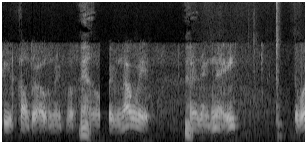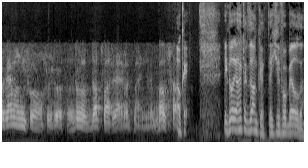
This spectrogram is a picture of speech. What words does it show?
vierkante ogen. Denk, ik, wat Ja. er nou weer? En ik denk, nee, er wordt helemaal niet voor ons gezorgd. En dat, dat was eigenlijk mijn eh, boodschap. Oké. Ik wil je hartelijk danken dat je ervoor belde.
